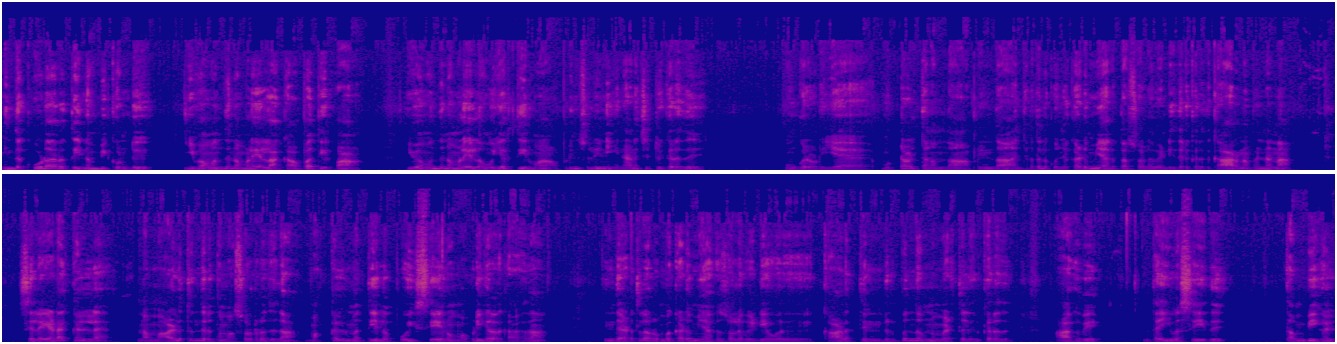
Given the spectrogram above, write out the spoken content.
இந்த கூடாரத்தை நம்பிக்கொண்டு இவன் வந்து நம்மளை எல்லாம் காப்பாற்றிருப்பான் இவன் வந்து நம்மளை எல்லாம் உயர்த்திடுவான் அப்படின்னு சொல்லி நீங்கள் நினச்சிட்டு இருக்கிறது உங்களுடைய முட்டாள்தனம் தான் அப்படின்னு தான் இந்த இடத்துல கொஞ்சம் கடுமையாகத்தான் சொல்ல வேண்டியது இருக்கிறது. காரணம் என்னென்னா சில இடங்களில் நம்ம அழுத்தம் திருத்தமாக சொல்கிறது தான் மக்கள் மத்தியில் போய் சேரும் அப்படிங்கிறதுக்காக தான் இந்த இடத்துல ரொம்ப கடுமையாக சொல்ல வேண்டிய ஒரு காலத்தின் நிர்பந்தம் நம்ம இடத்துல இருக்கிறது. ஆகவே தயவு செய்து தம்பிகள்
